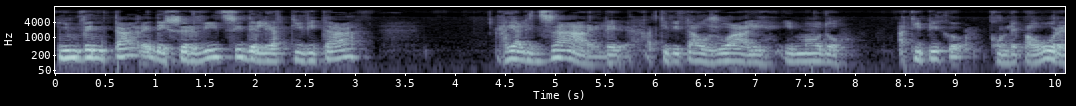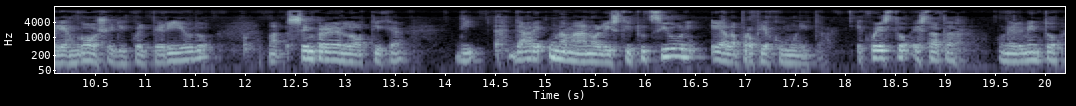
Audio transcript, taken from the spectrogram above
Inventare dei servizi, delle attività realizzare le attività usuali in modo atipico, con le paure le angosce di quel periodo, ma sempre nell'ottica di dare una mano alle istituzioni e alla propria comunità. E questo è stato un elemento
